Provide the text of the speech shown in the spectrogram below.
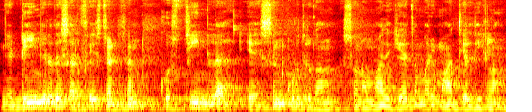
இங்கே டீங்கிறது சர்ஃபேஸ் டென்ஷன் கொஸ்டினில் எஸ்ன்னு கொடுத்துருக்காங்க. ஸோ நம்ம அதுக்கேற்ற மாதிரி மாற்றி எழுதிக்கலாம்.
